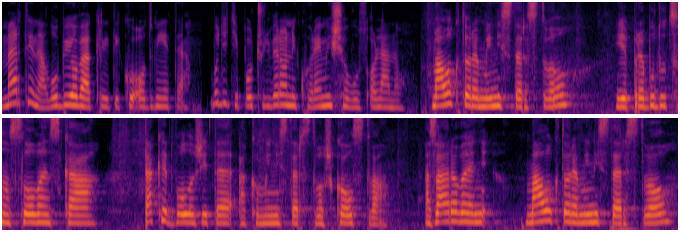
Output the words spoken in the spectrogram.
Martina Lubiová kritiku odmieta. Budete počuť Veroniku Remišovú z Olano. Malo ktoré ministerstvo je pre budúcnosť Slovenska také dôležité ako ministerstvo školstva. A zároveň malo ktoré ministerstvo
